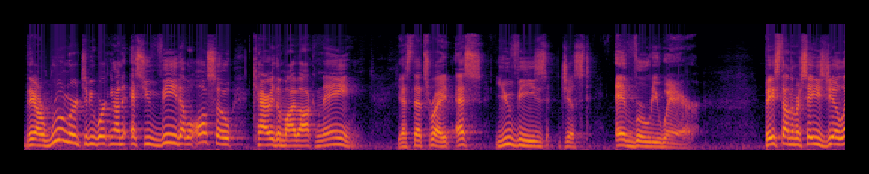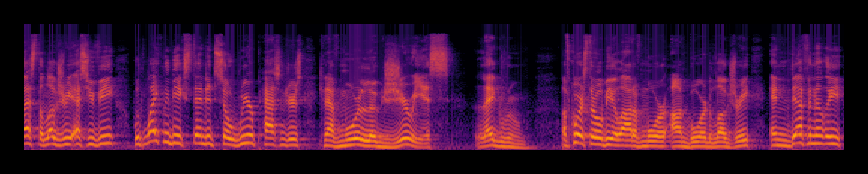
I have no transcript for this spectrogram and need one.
they are rumored to be working on an SUV that will also carry the Maybach name. Yes, that's right. SUVs just everywhere. Based on the Mercedes GLS, the luxury SUV would likely be extended so rear passengers can have more luxurious legroom. Of course, there will be a lot of more onboard luxury and definitely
